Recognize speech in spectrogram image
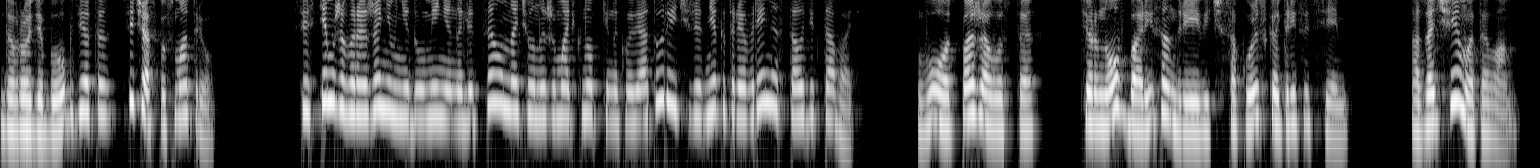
Да вроде был где-то. Сейчас посмотрю. Все с тем же выражением недоумения на лице он начал нажимать кнопки на клавиатуре и через некоторое время стал диктовать. Вот, пожалуйста. Тернов Борис Андреевич, Сокольская, 37. А зачем это вам?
